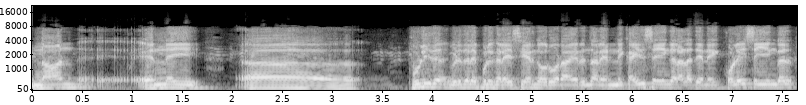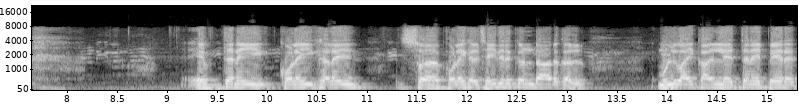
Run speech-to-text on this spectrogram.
நான் என்னை புலித விடுதலை புலிகளை சேர்ந்த ஒருவராக இருந்தால் என்னை கைது செய்யுங்கள் அல்லது என்னை கொலை செய்யுங்கள். எத்தனை கொலைகளை சொ- கொலைகள் செய்திருக்கின்றார்கள்? முள்ளிவாய்க்காலில் எத்தனை பேர்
